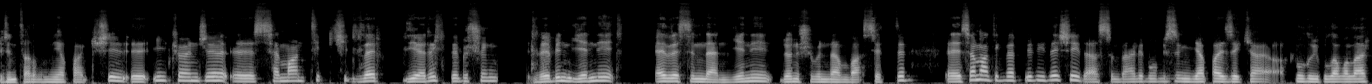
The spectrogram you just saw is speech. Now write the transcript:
1'in tanımını yapan kişi. E, ilk önce e, semantik web diyerek Web 3'ün web'in yeni evresinden, yeni dönüşümünden bahsetti. E, semantik web dediği de şeydi aslında hani bu bizim yapay zeka, akıllı uygulamalar,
